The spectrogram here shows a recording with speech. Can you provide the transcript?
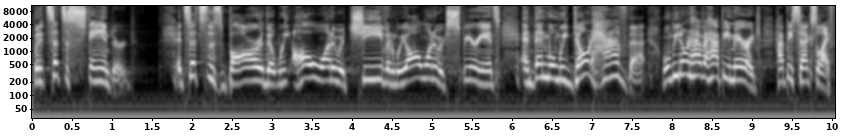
But it sets a standard. It sets this bar that we all want to achieve and we all want to experience. And then when we don't have that, when we don't have a happy marriage, happy sex life,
